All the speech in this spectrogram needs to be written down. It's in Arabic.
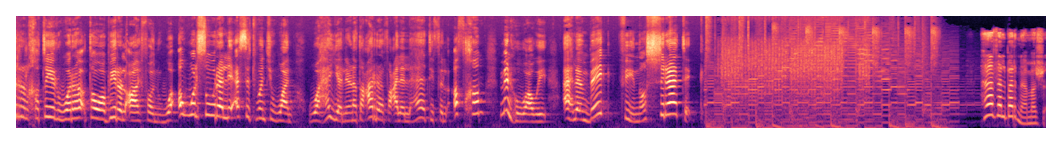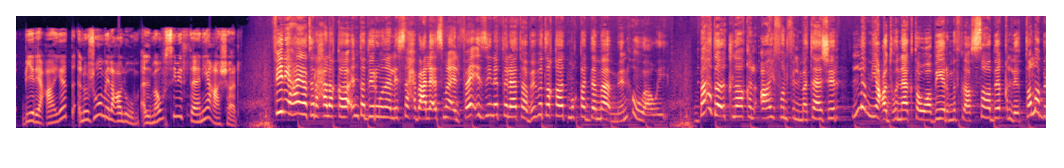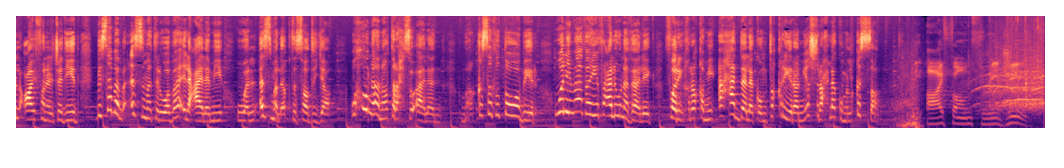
السر الخطير وراء طوابير الآيفون وأول صورة لأس 21 وهيا لنتعرف على الهاتف الأفخم من هواوي. أهلا بك في نشراتك هذا البرنامج برعاية نجوم العلوم الموسم الثاني عشر. في نهاية الحلقة انتظرونا للسحب على أسماء الفائزين الثلاثة ببطاقات مقدمة من هواوي. بعد إطلاق الآيفون في المتاجر لم يعد هناك طوابير مثل السابق لطلب الآيفون الجديد بسبب أزمة الوباء العالمي والأزمة الاقتصادية. وهنا نطرح سؤالا ما قصة الطوابير؟ ولماذا يفعلون ذلك؟ فريق رقمي أعد لكم تقريرا يشرح لكم القصة. iPhone 3G.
